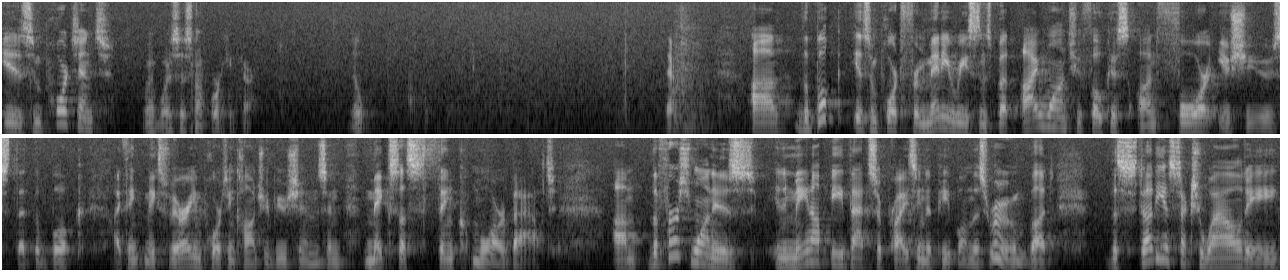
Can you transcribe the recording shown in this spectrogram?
is important. Wait, why is this not working here? Nope. There. Uh, the book is important for many reasons, but I want to focus on four issues that the book, I think, makes very important contributions and makes us think more about. Um, the first one is it may not be that surprising to people in this room, but the study of sexuality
